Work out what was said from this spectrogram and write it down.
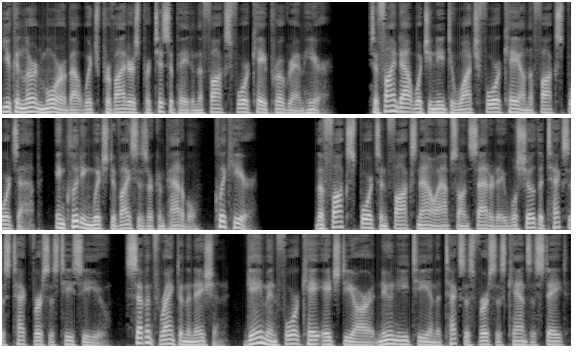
You can learn more about which providers participate in the Fox 4K program here. To find out what you need to watch 4K on the Fox Sports app, including which devices are compatible, click here. The Fox Sports and Fox Now apps on Saturday will show the Texas Tech vs TCU, 7th ranked in the nation, Game in 4K HDR at noon ET and the Texas vs Kansas State,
